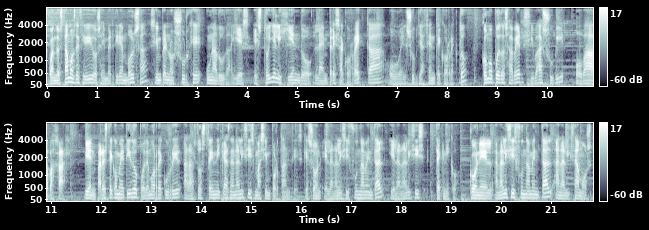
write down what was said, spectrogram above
Cuando estamos decididos a invertir en bolsa, siempre nos surge una duda y es, ¿estoy eligiendo la empresa correcta o el subyacente correcto? ¿Cómo puedo saber si va a subir o va a bajar? Bien, para este cometido podemos recurrir a las dos técnicas de análisis más importantes, que son el análisis fundamental y el análisis técnico. Con el análisis fundamental analizamos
